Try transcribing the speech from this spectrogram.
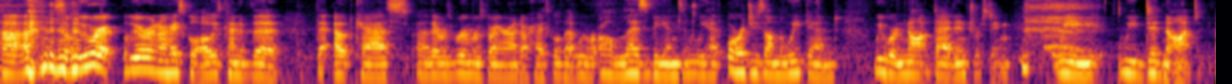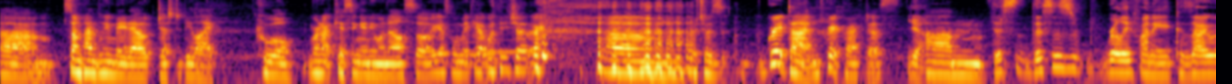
Uh, so we were we were in our high school always kind of the the outcasts. Uh, there was rumors going around our high school that we were all lesbians and we had orgies on the weekend. We were not that interesting. we we did not. Um, sometimes we made out just to be like, "Cool, we're not kissing anyone else, so I guess we'll make out with each other," um, which was great times, great practice. Yeah. Um, This this is really funny because I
